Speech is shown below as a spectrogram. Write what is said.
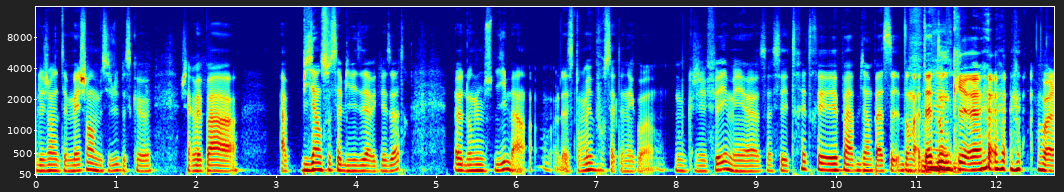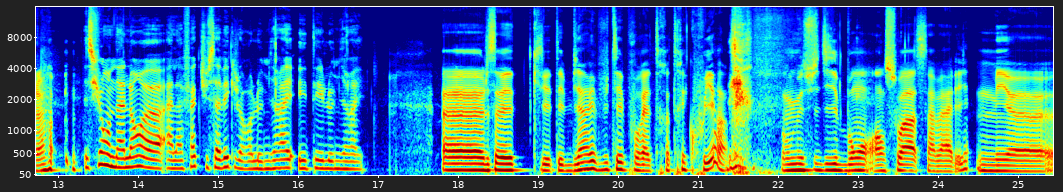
les gens étaient méchants, mais c'est juste parce que j'arrivais pas à, à bien sociabiliser avec les autres. Euh, donc je me suis dit, bah, laisse tomber pour cette année, quoi. Donc j'ai fait, mais euh, ça s'est très très pas bien passé dans ma tête, donc euh, voilà. Est-ce qu'en allant euh, à la fac, tu savais que genre le Mirail était le Mirail Euh, je savais qu'il était bien réputé pour être très queer. donc je me suis dit, bon, en soi, ça va aller. Mais euh,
